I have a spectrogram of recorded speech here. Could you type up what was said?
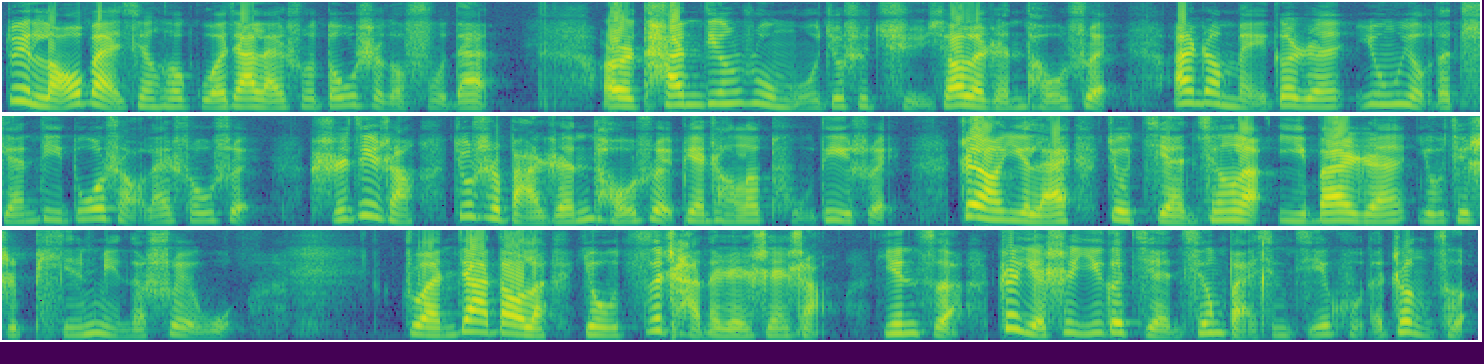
对老百姓和国家来说都是个负担。而摊丁入亩就是取消了人头税，按照每个人拥有的田地多少来收税，实际上就是把人头税变成了土地税。这样一来，就减轻了一般人，尤其是平民的税务，转嫁到了有资产的人身上。因此，这也是一个减轻百姓疾苦的政策。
